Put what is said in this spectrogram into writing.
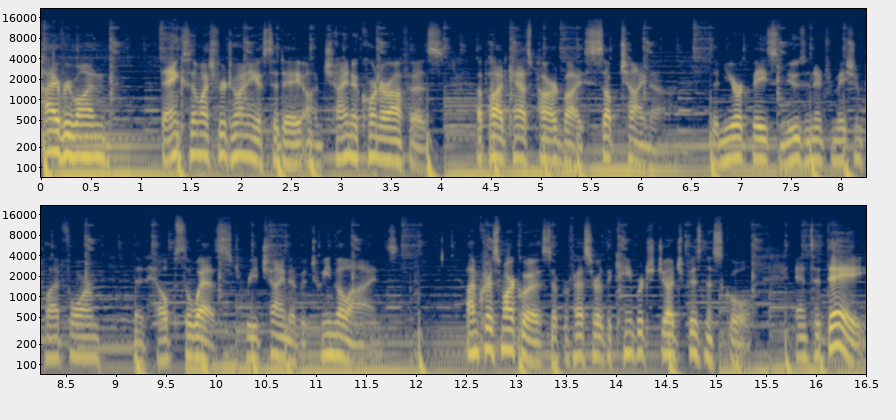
Hi, everyone. Thanks so much for joining us today on China Corner Office, a podcast powered by SupChina, the New York based news and information platform that helps the West read China between the lines. I'm Chris Marquis, a professor at the Cambridge Judge Business School, and today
